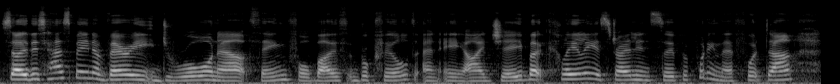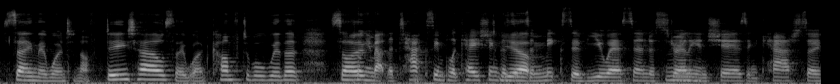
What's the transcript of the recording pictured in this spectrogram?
So, this has been a very drawn out thing for both Brookfield and EIG, but clearly, Australian Super putting their foot down, saying there weren't enough details, they weren't comfortable with it. So, talking about the tax implication because yep. it's a mix of US and Australian mm. shares in cash. So,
